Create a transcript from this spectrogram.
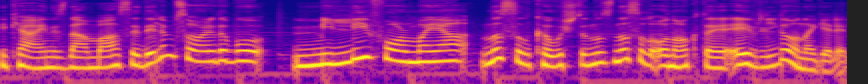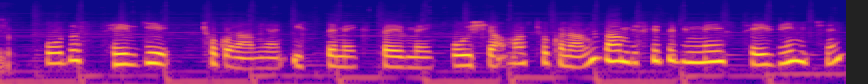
hikayenizden bahsedelim. Sonra da bu milli formaya nasıl kavuştunuz, nasıl o noktaya evrildi ona gelelim. Orada sevgi çok önemli. Yani istemek, sevmek, o iş yapmak çok önemli. Ben bisiklete binmeyi sevdiğim için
